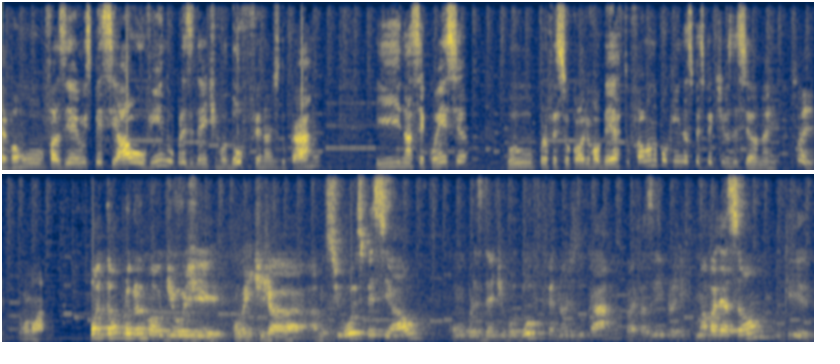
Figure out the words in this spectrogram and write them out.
É, vamos fazer um especial ouvindo o presidente Rodolfo Fernandes do Carmo e, na sequência, o professor Cláudio Roberto falando um pouquinho das perspectivas desse ano, né, Rico? Isso aí, então vamos lá. Bom, então o programa de hoje, como a gente já anunciou, especial com o presidente Rodolfo Fernandes do Carmo, vai fazer para a gente uma avaliação do que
